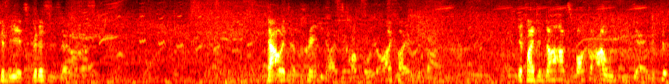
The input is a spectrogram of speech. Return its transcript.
To be as good as his alright. That was a pretty nice combo though, I can't even deny. If I did not have Sparking, I would be dead.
